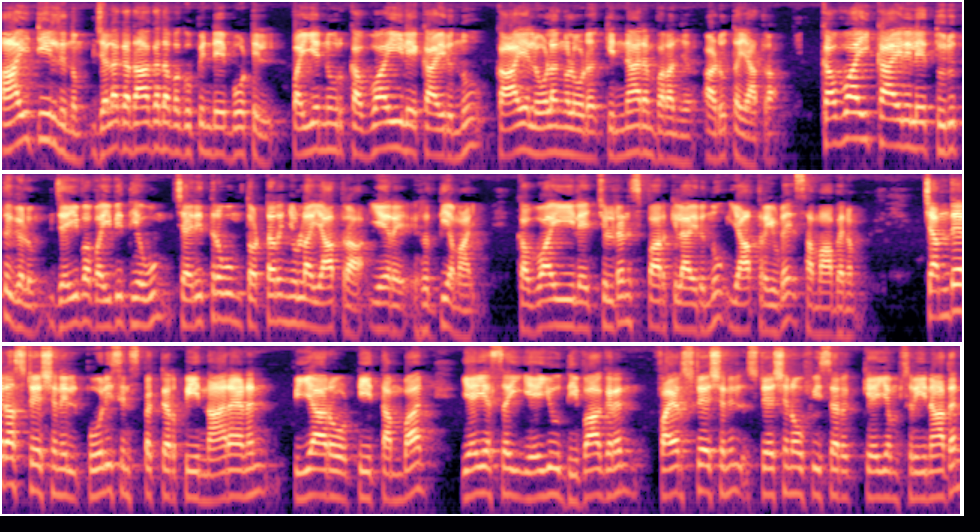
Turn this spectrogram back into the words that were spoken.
ആയിറ്റിയിൽ നിന്നും ജലഗതാഗത വകുപ്പിന്റെ ബോട്ടിൽ പയ്യന്നൂർ കവ്വായിയിലേക്കായിരുന്നു കായലോളങ്ങളോട് കിന്നാരം പറഞ്ഞ് അടുത്ത യാത്ര. കവ്വായി കായലിലെ തുരുത്തുകളും ജൈവ വൈവിധ്യവും ചരിത്രവും തൊട്ടറിഞ്ഞുള്ള യാത്ര ഏറെ ഹൃദ്യമായി. കവ്വായിയിലെ ചിൽഡ്രൻസ് പാർക്കിലായിരുന്നു യാത്രയുടെ സമാപനം. ചന്തേര സ്റ്റേഷനിൽ police inspector P Narayanan P R O T Thampan A S I A U Divakaran fire സ്റ്റേഷനിൽ station officer K M Sreenathan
